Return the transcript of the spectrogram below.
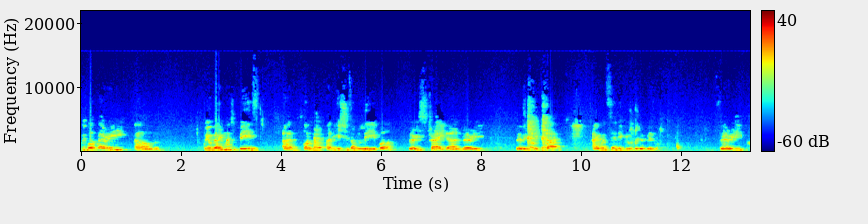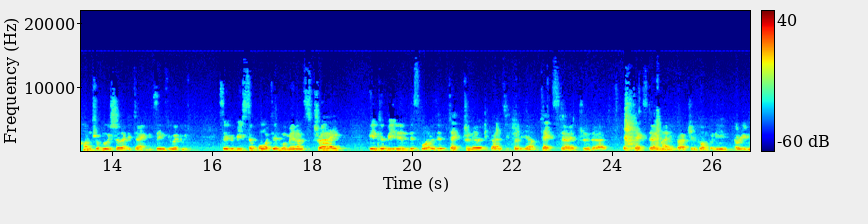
we were very, um, we were very much based on, on, on the issues of labor, very strident, very, very, in fact, I would say the group would have been very controversial at the time, the things we were doing. So to be supporting women on strike, intervening, this one was a tech Trinidad, you can't see for the um, textile Trinidad, textile manufacturing company, or you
